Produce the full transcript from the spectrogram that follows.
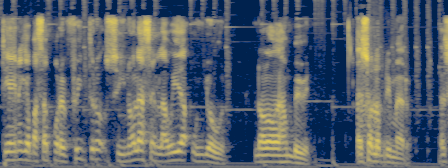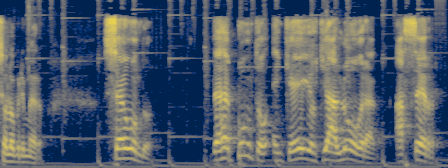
tiene que pasar por el filtro, si no le hacen la vida un yogur, no lo dejan vivir. Eso es lo primero, eso es lo primero. Segundo, desde el punto en que ellos ya logran hacer,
